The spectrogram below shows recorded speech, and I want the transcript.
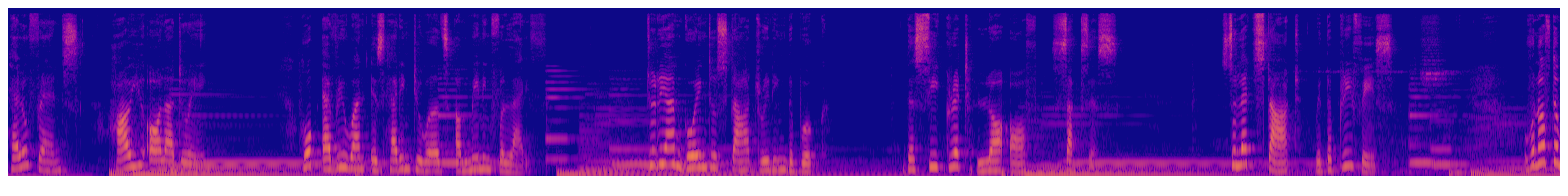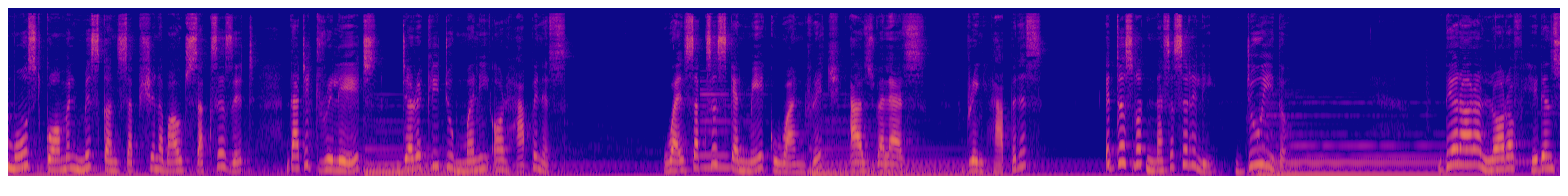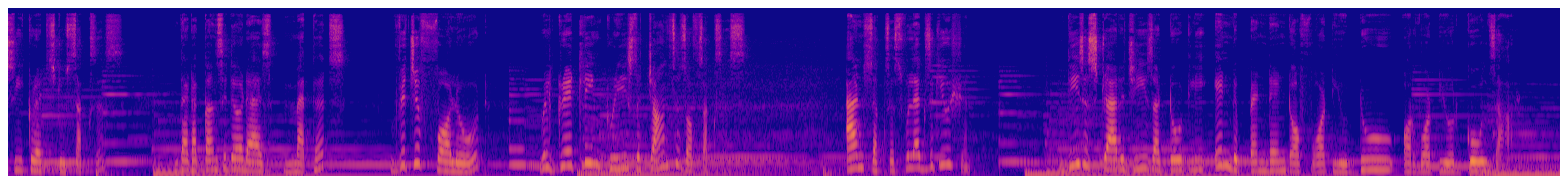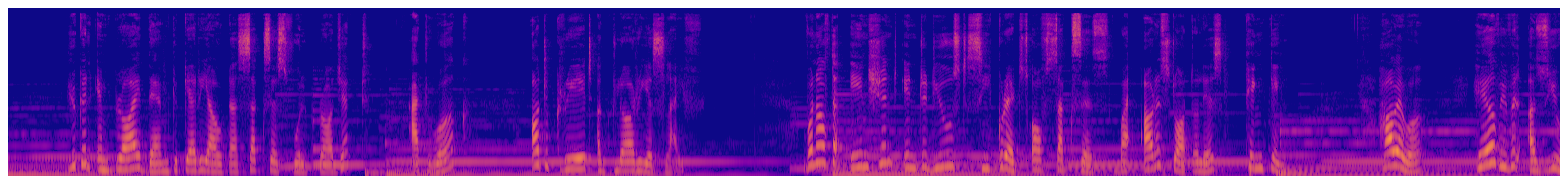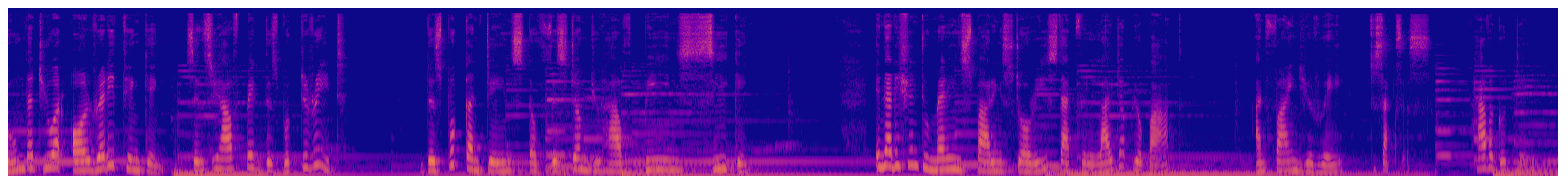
Hello, friends. How you all are doing? Hope everyone is heading towards a meaningful life. Today I'm going to start reading the book The Secret Law of Success. So let's start with the preface. One of the most common misconception about success is that it relates directly to money or happiness. While success can make one rich as well as bring happiness, it does not necessarily do either. There are a lot of hidden secrets to success that are considered as methods which, if followed, will greatly increase the chances of success and successful execution. These strategies are totally independent of what you do or what your goals are. You can employ them to carry out a successful project at work or to create a glorious life. One of the ancient introduced secrets of success by Aristotle is thinking. However, here we will assume that you are already thinking since you have picked this book to read. This book contains the wisdom you have been seeking. In addition to many inspiring stories that will light up your path and find your way to success. Have a good day.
